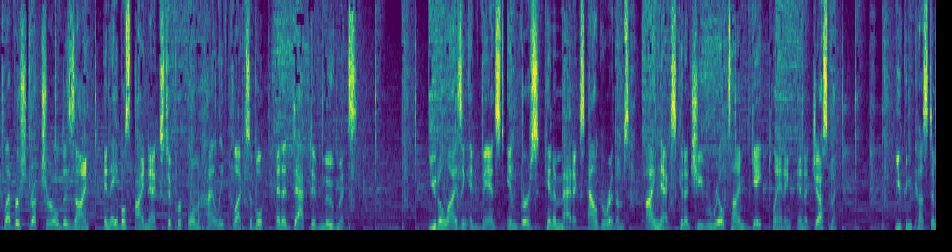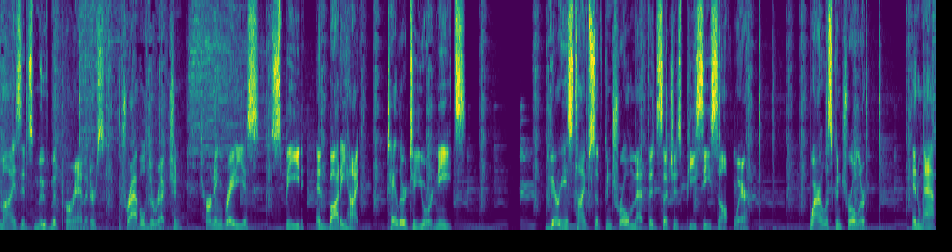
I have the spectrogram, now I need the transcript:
Clever structural design enables AiNex to perform highly flexible and adaptive movements. Utilizing advanced inverse kinematics algorithms, AiNex can achieve real-time gait planning and adjustment. You can customize its movement parameters, travel direction, turning radius, speed, and body height, tailored to your needs. Various types of control methods such as PC software, wireless controller, and app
